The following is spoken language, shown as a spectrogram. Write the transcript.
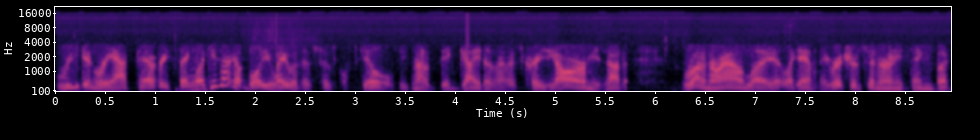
read and react to everything. Like he's not going to blow you away with his physical skills. He's not a big guy. He doesn't have his crazy arm. He's not running around like like Anthony Richardson or anything. But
